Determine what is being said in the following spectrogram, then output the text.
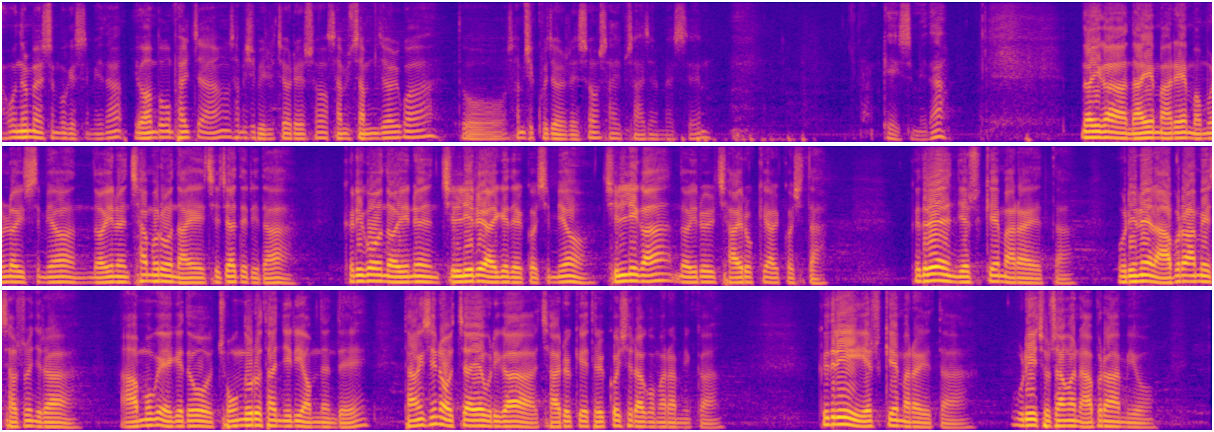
자, 오늘 말씀 보겠습니다. 요한복음 8장 31절에서 33절과 또 39절에서 44절 말씀 함께 있습니다. 너희가 나의 말에 머물러 있으면 너희는 참으로 나의 제자들이다. 그리고 너희는 진리를 알게 될 것이며 진리가 너희를 자유롭게 할 것이다. 그들은 예수께 말하였다. 우리는 아브라함의 자손이라 아무에게도 종노릇한 일이 없는데 당신은 어찌하여 우리가 자유롭게 될 것이라고 말합니까? 그들이 예수께 말하였다. 우리 조상은 아브라함이요.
